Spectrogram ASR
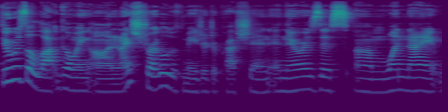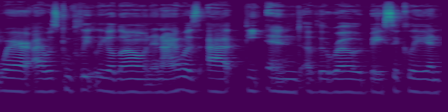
there was a lot going on and i struggled with major depression and there was this um, one night where i was completely alone and i was at the end of the road basically and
